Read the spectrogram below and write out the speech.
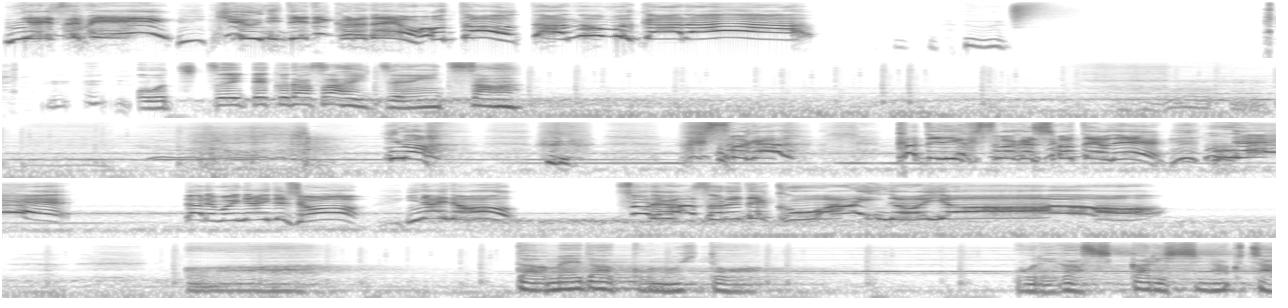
ネズミ急に出てくるなよ！本当！頼むから！落ち着いてください善逸さん。今ふふすまが勝手にふすまがしまったよね！ねえ！誰もいないんでしょ！いないの？それはそれで怖いのよ！あーダメだこの人俺がしっかりしなくちゃ。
